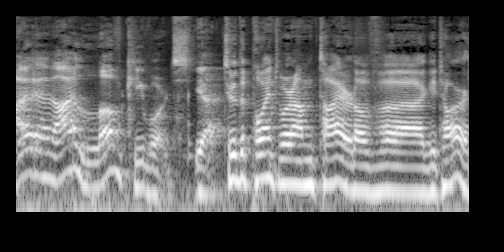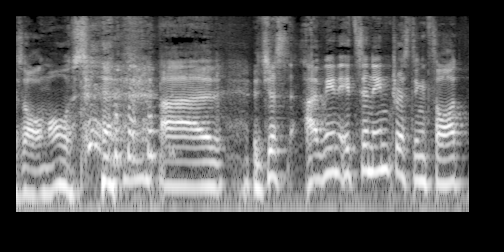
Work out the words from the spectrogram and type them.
I I love keyboards. Yeah. To the point where I'm tired of uh, guitars almost. uh, it's just I mean it's an interesting thought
